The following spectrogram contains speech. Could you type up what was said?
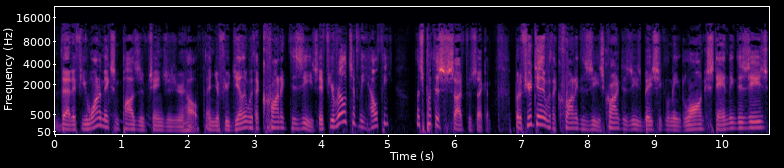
that if you want to make some positive changes in your health, and if you're dealing with a chronic disease, if you're relatively healthy, let's put this aside for a second. But if you're dealing with a chronic disease, chronic disease basically means long-standing disease,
